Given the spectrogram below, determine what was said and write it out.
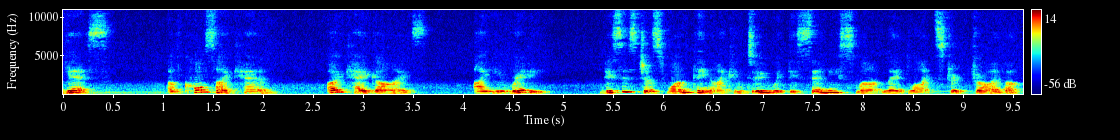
Yes, of course I can. Okay guys, are you ready? This is just one thing I can do with this ZemiSmart LED light strip driver.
